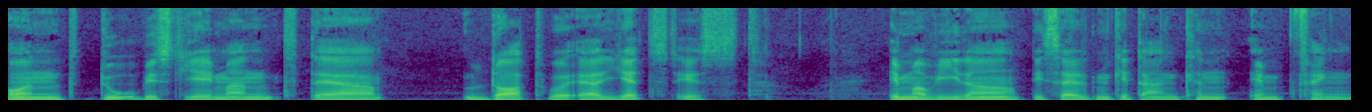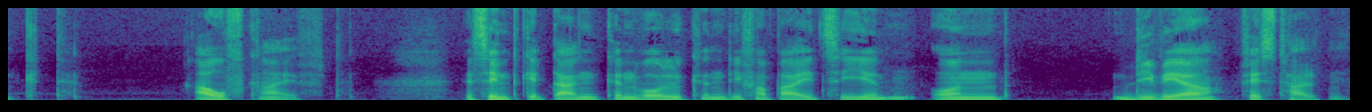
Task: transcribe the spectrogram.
Und du bist jemand, der dort, wo er jetzt ist, immer wieder dieselben Gedanken empfängt, aufgreift. Es sind Gedankenwolken, die vorbeiziehen und die wir festhalten.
